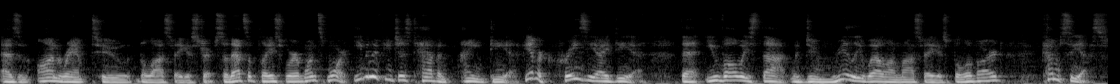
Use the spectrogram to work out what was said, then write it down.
as an on ramp to the Las Vegas Strip. So that's a place where, once more, even if you just have an idea, if you have a crazy idea that you've always thought would do really well on Las Vegas Boulevard, come see us.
